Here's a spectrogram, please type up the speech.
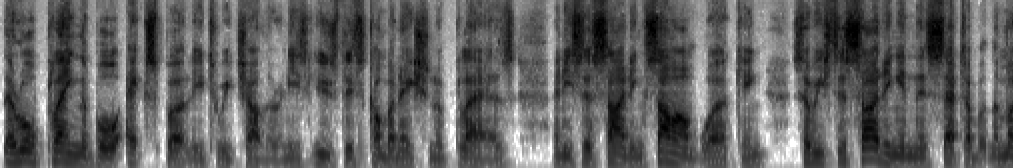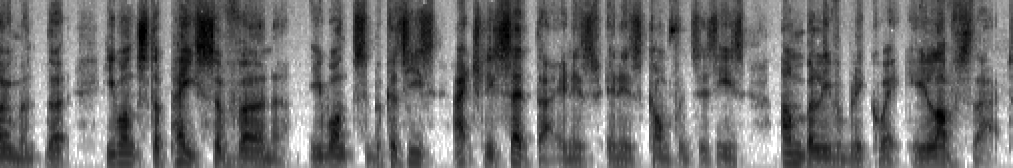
they're all playing the ball expertly to each other and he's used this combination of players and he's deciding some aren't working. So he's deciding in this setup at the moment that he wants the pace of Werner. He wants because he's actually said that in his in his conferences. He's unbelievably quick. He loves that.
